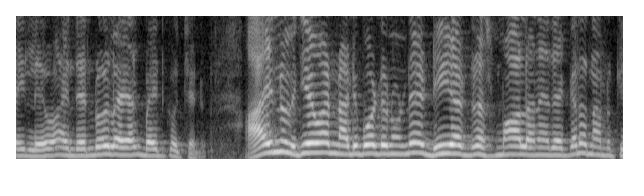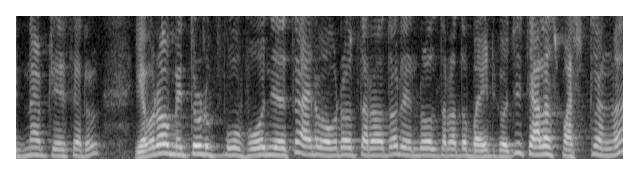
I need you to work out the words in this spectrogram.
అయ్యి లేవు. ఆయన రెండు రోజులు అయ్యాక బయటకు వచ్చాడు. ఆయన విజయవాడ నడిబొడ్డు నుండే డి అడ్రస్ మాల్ అనే దగ్గర నన్ను కిడ్నాప్ చేశారు. ఎవరో మిత్రుడు ఫోన్ చేస్తే ఆయన ఒక రోజు తర్వాత రెండు రోజుల తర్వాత బయటకు వచ్చి చాలా స్పష్టంగా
